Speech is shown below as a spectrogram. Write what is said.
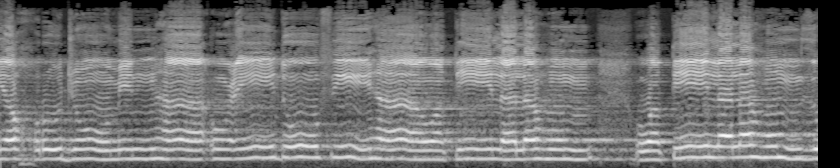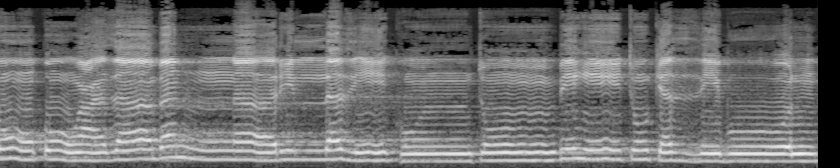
يخرجوا منها اعيدوا فيها وقيل لهم وقيل لهم ذوقوا عذاب النار الذي كنتم به تكذبون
